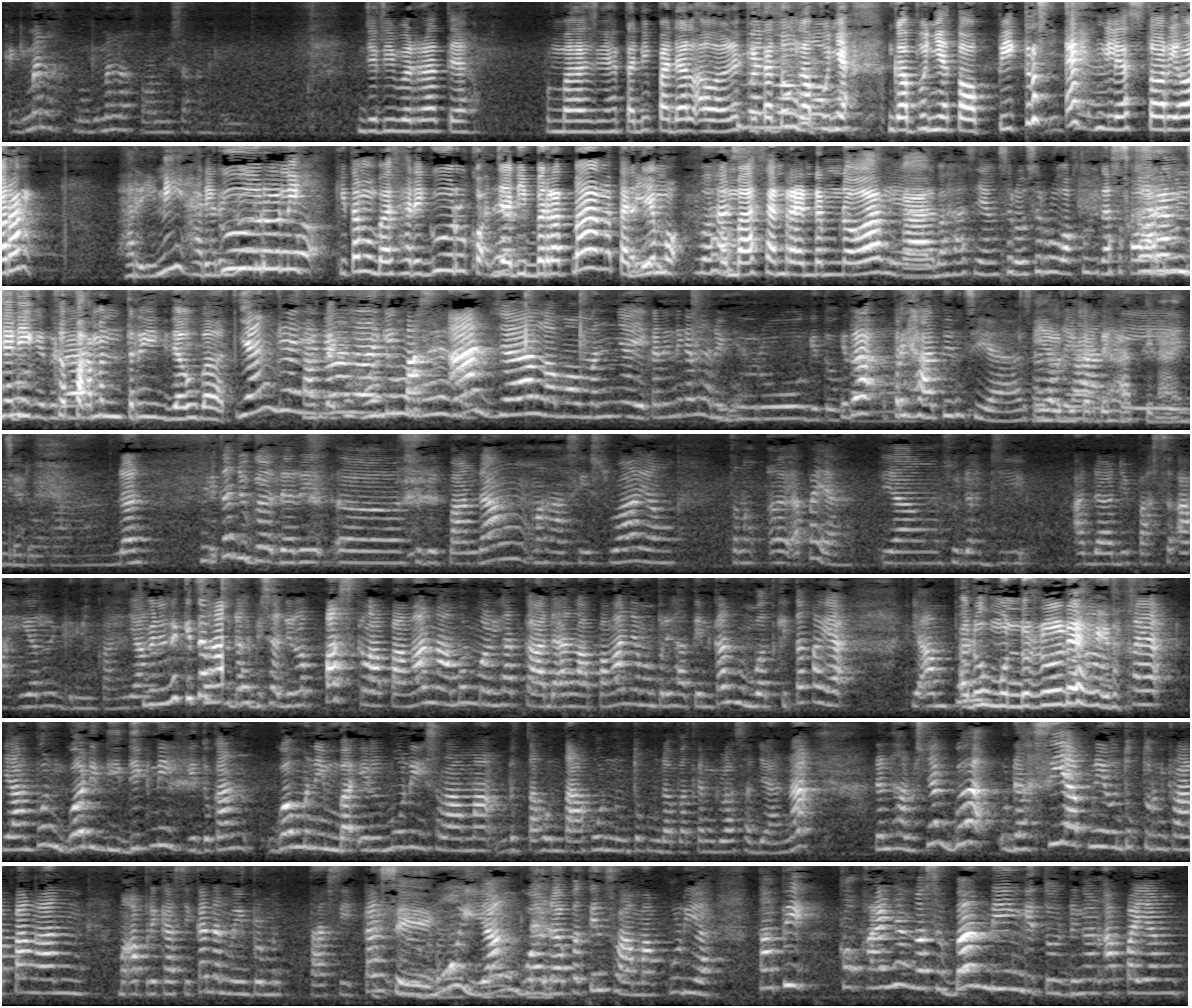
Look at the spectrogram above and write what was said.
Kayak gimana? Mau gimana kalau misalkan kayak gitu? jadi berat ya pembahasannya tadi padahal awalnya Cuman kita tuh nggak punya nggak punya topik terus eh ngeliat story orang hari ini hari, guru, nih kita mau bahas hari guru kok jadi berat banget tadinya mau bahas- pembahasan random doang Iya, kan bahas yang seru-seru waktu kita sekolah sekarang dulu jadi gitu ke kan. Pak Menteri jauh banget Ya enggak, ya Sampai ke lagi pas aja lah momennya ya kan ini kan hari guru gitu Kita kan. prihatin sih ya. Kita Iya, lebih prihatin, aja. gitu kan. Dan kita juga dari eh, sudut pandang mahasiswa yang ten- eh, apa ya, yang sudah di ada di fase akhir gitu kan yang Sebenarnya kita sudah bisa dilepas ke lapangan namun melihat keadaan lapangan yang memprihatinkan membuat kita kayak ya ampun. Aduh mundur dulu deh Ah, gitu. kayak ya ampun gue dididik nih gitu kan. Gue menimba ilmu nih selama bertahun-tahun untuk mendapatkan gelar sarjana dan harusnya gue udah siap nih untuk turun ke lapangan mengaplikasikan dan mengimplementasikan Asik. ilmu yang gue dapetin selama kuliah. Tapi kok kayaknya nggak sebanding gitu dengan apa yang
